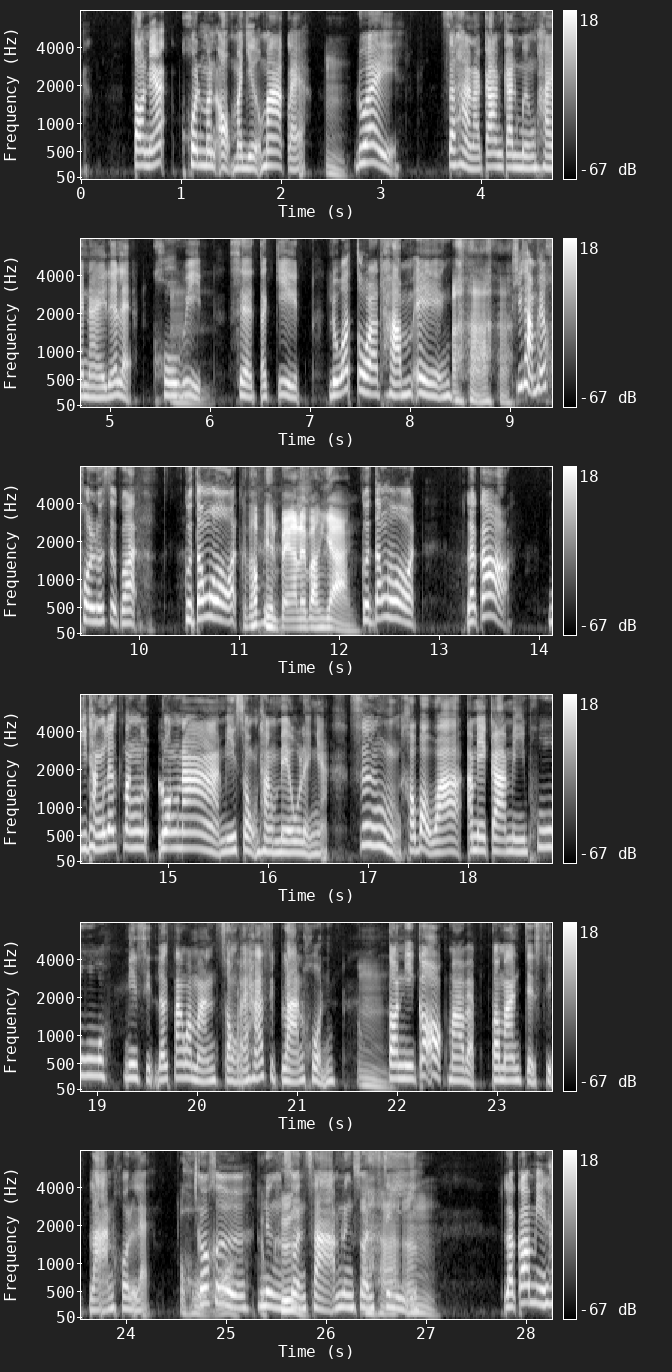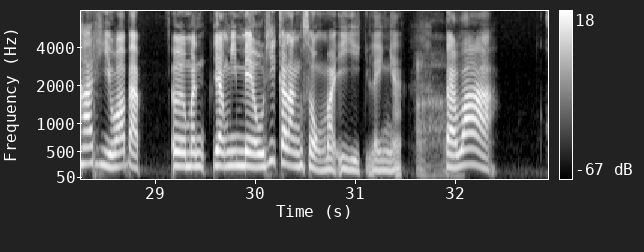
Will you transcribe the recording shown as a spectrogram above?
ตอนเนี้ยคนมันออกมาเยอะมากแล้วอืมด้วย สถานการณ์การเมืองภายในด้วยแหละโควิดอืมเศรษฐกิจ หรือว่าตัวทรัมป์เองอ่าฮะที่ทำให้คนรู้สึกว่า กูต้องโหวตก็ต้องเปลี่ยนแปลงอะไรบางอย่าง กูต้องโหวตแล้วก็มีทั้งเลือกตั้งล่วงหน้า มีส่งทางเมลอะไรเงี้ย ซึ่งเขาบอกว่าอเมริกามีผู้มีสิทธิ์เลือกตั้งประมาณ 250 ล้านคนอืมตอนนี้ก็ออกมาแบบประมาณ 70 ล้านคนแหละโอ้โหก็คือเกือบครึ่1ส่วน3 1ส่วนอ่าฮะอืม4แล้วก็มีท่าทีว่าแบบเออมันยังมีเมลที่กำลังส่งมาอีกอะไรเงี้ยอ่าฮะแปลว่า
